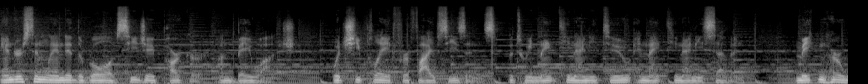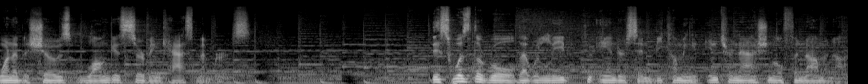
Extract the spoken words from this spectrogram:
Anderson landed the role of CJ Parker on Baywatch, which she played for five seasons between 1992 and 1997, making her one of the show's longest serving cast members. This was the role that would lead to Anderson becoming an international phenomenon,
